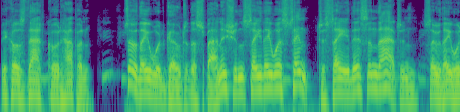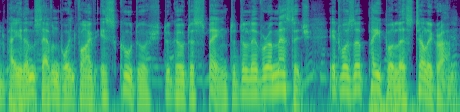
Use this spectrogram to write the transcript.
because that could happen. So they would go to the Spanish and say they were sent to say this and that, and so they would pay them 7.5 escudos to go to Spain to deliver a message. It was a paperless telegram.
